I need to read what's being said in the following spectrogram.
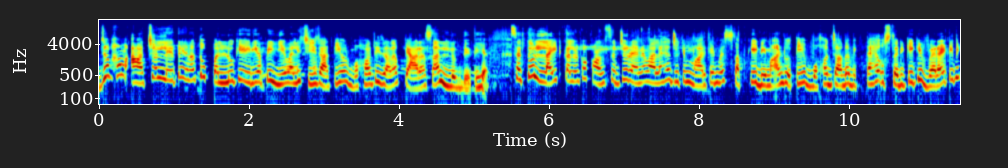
जब हम आंचल लेते हैं ना तो पल्लू के एरिया पे ये वाली चीज़ आती है और बहुत ही ज़्यादा प्यारा सा लुक देती है। सकते हो लाइट कलर का कॉन्सेप्ट जो रहने वाला है, जो कि मार्केट में सबकी डिमांड होती है, बहुत ज़्यादा बिकता है। उस तरीके की वैरायटी भी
